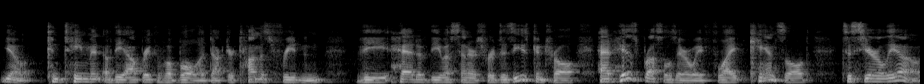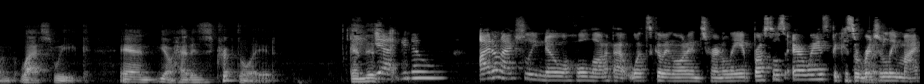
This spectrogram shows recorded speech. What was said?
you know containment of the outbreak of Ebola, Dr. Thomas Frieden, the head of the U.S. Centers for Disease Control, had his Brussels Airway flight canceled to Sierra Leone last week, and you know had his trip delayed. And this, Yeah, you know, I don't actually know a whole lot about what's going on internally at Brussels Airways because originally my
